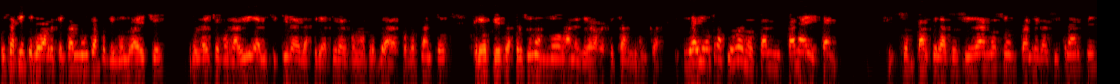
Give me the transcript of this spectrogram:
esa gente no va a respetar nunca porque no lo ha hecho, no lo ha hecho con la vida ni siquiera de las criaturas de forma apropiada. Por lo tanto, creo que esas personas no van a llegar a respetar nunca. Y hay otras que, bueno, están, están ahí, están, son parte de la sociedad, no son tan recalcitrantes,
